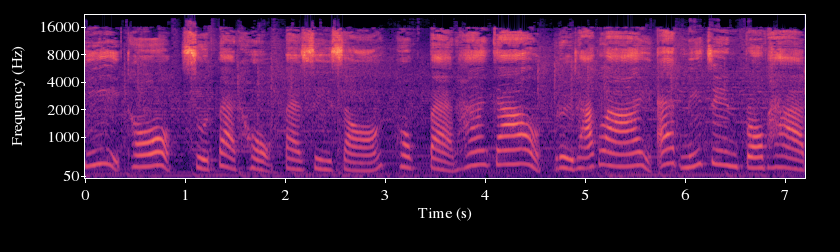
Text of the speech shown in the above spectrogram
ที่โทร 086-842-6859 หรือทักไลน์แอดนิจินโปรพาด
